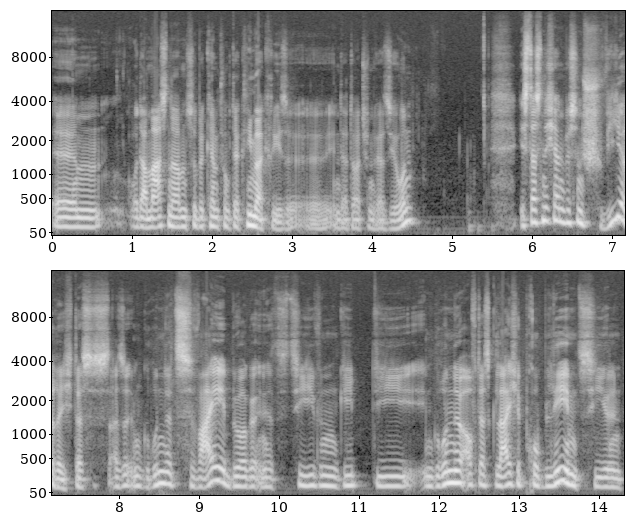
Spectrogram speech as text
ähm, oder Maßnahmen zur Bekämpfung der Klimakrise äh, in der deutschen Version. Ist das nicht ein bisschen schwierig, dass es also im Grunde zwei Bürgerinitiativen gibt, die im Grunde auf das gleiche Problem zielen?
